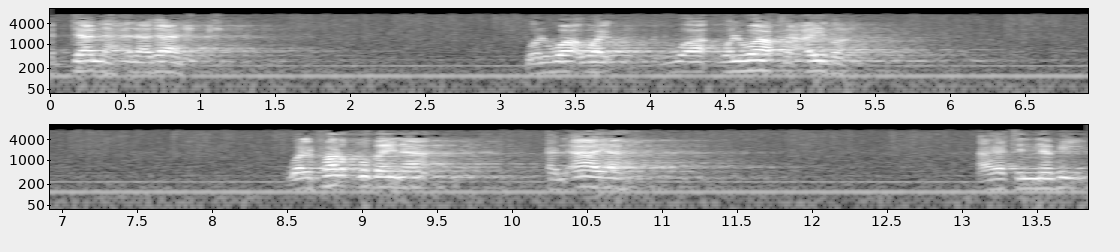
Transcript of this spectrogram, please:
الدالة على ذلك والواقع أيضا والفرق بين الآية آية النبي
